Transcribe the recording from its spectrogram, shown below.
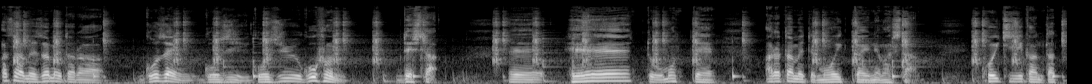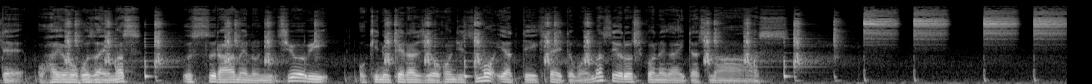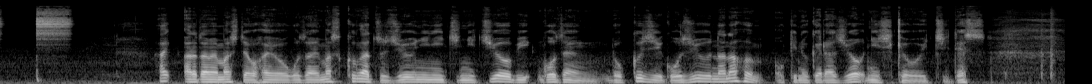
朝目覚めたら午前5時55分でした。えー、へーと思って改めてもう一回寝ました。小1時間経っておはようございます。うっすら雨の日曜日、起き抜けラジオ本日もやっていきたいと思います。よろしくお願いいたします。はい。改めましておはようございます。9月12日日曜日午前6時57分、起き抜けラジオ西京一です。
